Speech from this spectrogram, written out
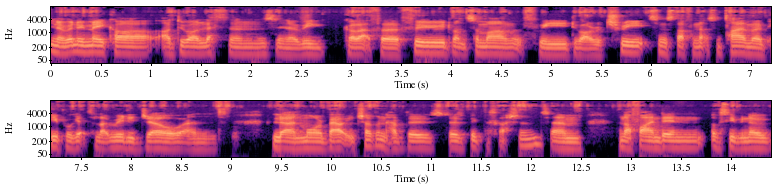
you know, when we make our, our do our lessons, you know, we go out for food once a month. We do our retreats and stuff, and that's the time where people get to like really gel and learn more about each other and have those those big discussions. Um, and I find in obviously we know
